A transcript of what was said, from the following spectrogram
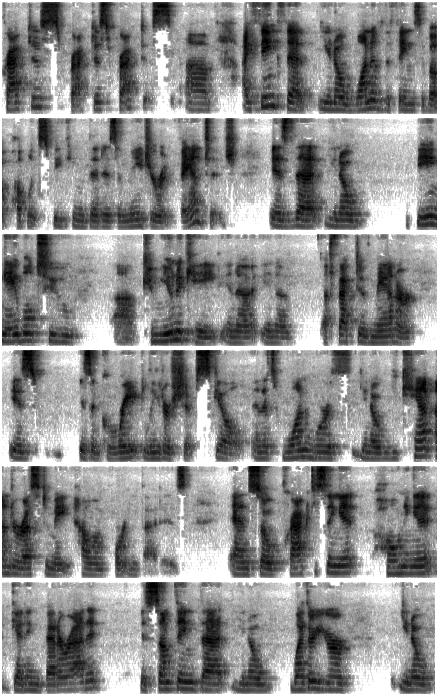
practice, practice, practice. Um, I think that, you know, one of the things about public speaking that is a major advantage is that you know being able to uh, communicate in a in a effective manner is is a great leadership skill and it's one worth you know you can't underestimate how important that is and so practicing it honing it getting better at it is something that you know whether you're you know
